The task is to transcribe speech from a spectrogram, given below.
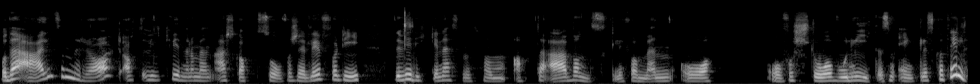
Og det er litt sånn rart at vi kvinner og menn er skapt så forskjellig, fordi det virker nesten som at det er vanskelig for menn å, å forstå hvor lite som egentlig skal til.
